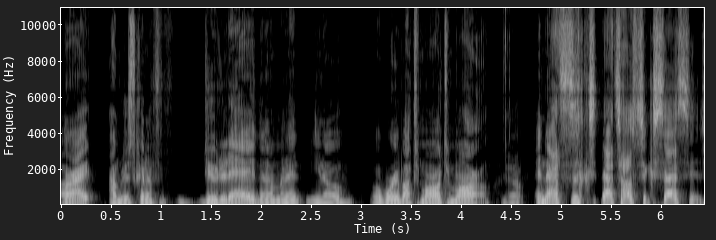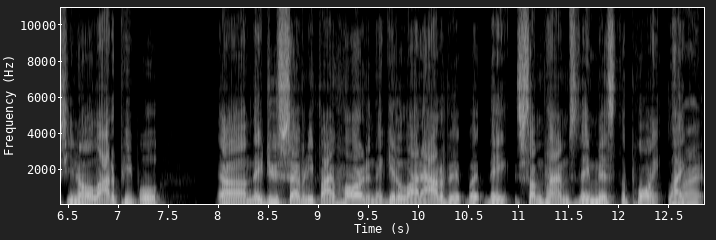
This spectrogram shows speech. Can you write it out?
all right, I'm just going to f- do today, then I'm going to, you know, we'll worry about tomorrow tomorrow. Yep. And that's that's how success is. You know, a lot of people um, they do 75 hard and they get a lot out of it, but they sometimes they miss the point. Like right.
